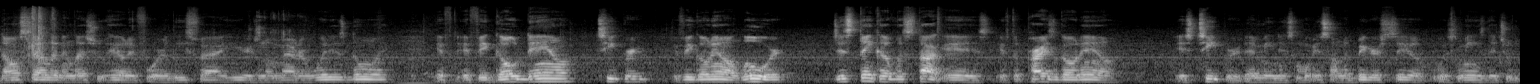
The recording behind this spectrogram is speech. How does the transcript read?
Don't sell it unless you held it for at least five years, no matter what it's doing. If if it go down cheaper, if it go down lower, just think of a stock as if the price go down, it's cheaper. That means it's more. It's on a bigger sale, which means that you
